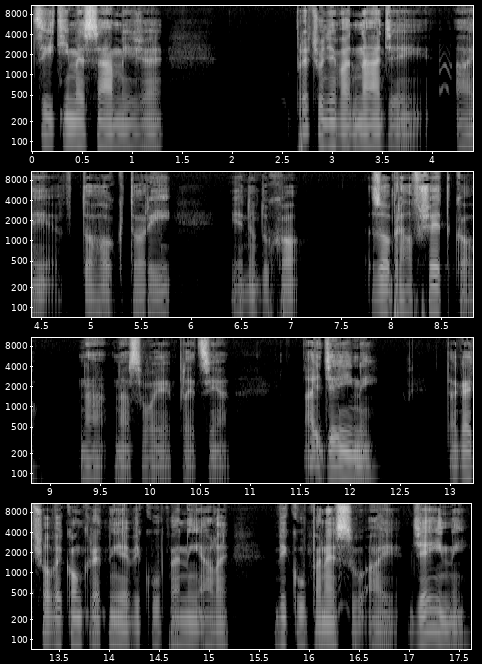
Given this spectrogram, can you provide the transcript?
cítime sami, že prečo nemať nádej aj v toho, ktorý jednoducho zobral všetko na, na svoje plecia. Aj dejiny. Tak aj človek konkrétny je vykúpený, ale vykúpené sú aj dejiny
